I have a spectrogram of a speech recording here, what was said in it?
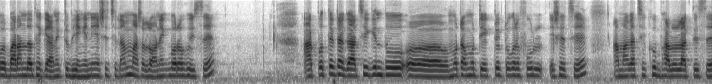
ওর বারান্দা থেকে আমি একটু ভেঙে নিয়ে এসেছিলাম। মাসাল্লাহ অনেক বড় হয়েছে আর প্রত্যেকটা গাছই কিন্তু মোটামুটি একটু একটু করে ফুল এসেছে। আমার কাছে খুব ভালো লাগতেছে।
